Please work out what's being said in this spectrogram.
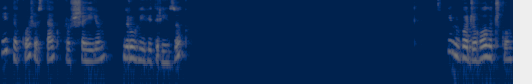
І також ось так прошию другий відрізок. І виводжу голочку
